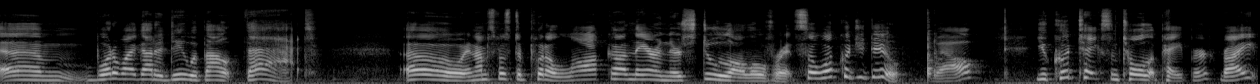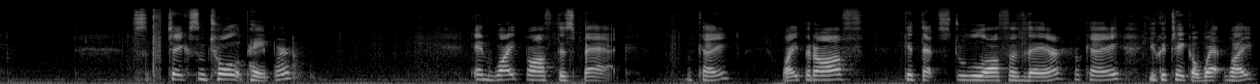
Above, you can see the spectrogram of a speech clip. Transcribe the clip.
Um, what do I got to do about that? Oh, and I'm supposed to put a lock on there and there's stool all over it. So what could you do? Well, you could take some toilet paper, right? take some toilet paper and wipe off this bag, okay? Wipe it off, get that stool off of there, okay? You could take a wet wipe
